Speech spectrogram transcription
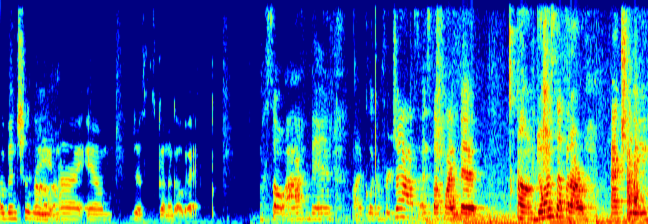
eventually uh, i am just gonna go back. So i've been like looking for jobs and stuff like that. Um, doing stuff that i actually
